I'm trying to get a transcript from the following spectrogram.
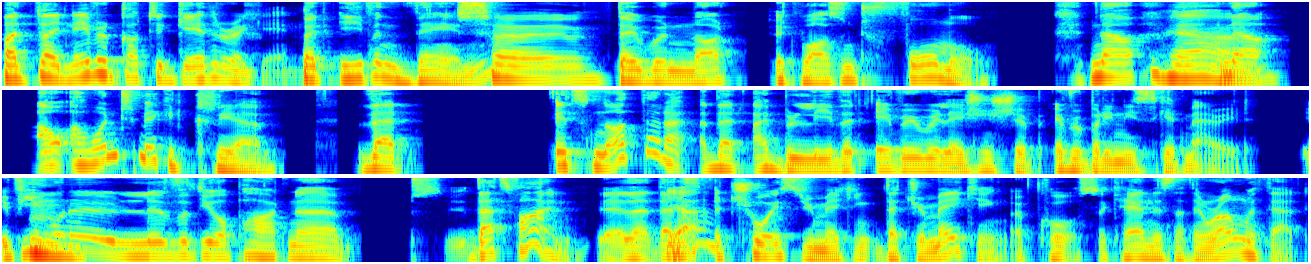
but they never got together again. but even then, so they were not. It wasn't formal. Now, yeah, now I, I want to make it clear that it's not that I, that I believe that every relationship everybody needs to get married. If you Mm. want to live with your partner, that's fine. That- that's Yeah. a choice you're making that you're making, of course. Okay, and there's nothing wrong with that.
